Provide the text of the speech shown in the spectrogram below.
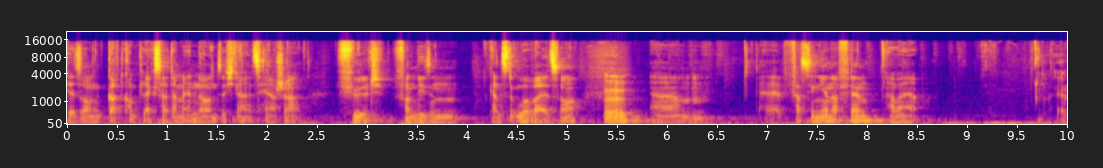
der so einen Gottkomplex hat am Ende und sich da als Herrscher fühlt von diesem ganzen Urwald so. Mhm. Ähm, äh, faszinierender Film, aber ja. Okay.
